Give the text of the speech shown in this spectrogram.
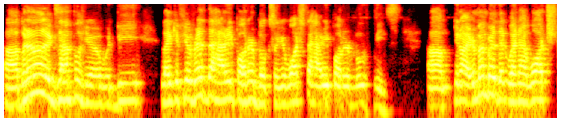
Uh, but another example here would be like if you've read the Harry Potter books or you watched the Harry Potter movies. Um, you know, I remember that when I watched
